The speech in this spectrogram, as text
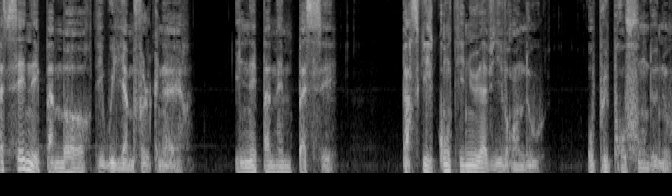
Passé n'est pas mort, dit William Faulkner. Il n'est pas même passé, parce qu'il continue à vivre en nous, au plus profond de nous.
